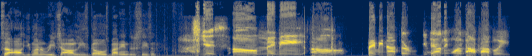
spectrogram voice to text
to all? You're going to reach all these goals by the end of the season? Yes, um, maybe, um, maybe not the rebounding one. I'll probably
